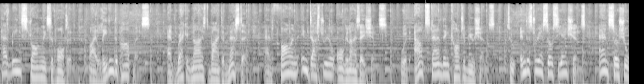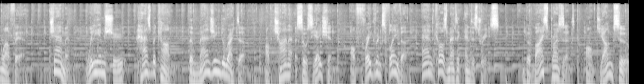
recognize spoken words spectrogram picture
has been strongly supported by leading departments and recognized by domestic and foreign industrial organizations with outstanding contributions to industry associations and social welfare. Chairman William Xu has become the Managing Director of China Association of Fragrance Flavor and Cosmetic Industries, the Vice President of Jiangsu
